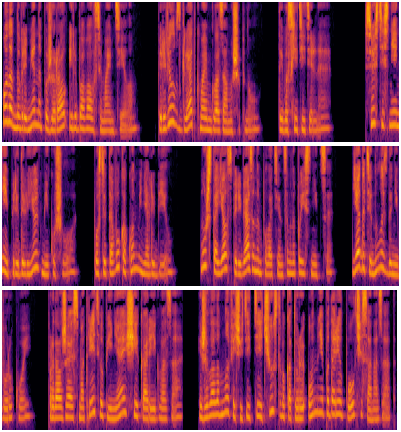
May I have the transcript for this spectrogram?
Он одновременно пожирал и любовался моим телом. Перевел взгляд к моим глазам и шепнул. «Ты восхитительная». Все стеснение перед Ильей вмиг ушло, после того, как он меня любил. Муж стоял с перевязанным полотенцем на пояснице. Я дотянулась до него рукой, продолжая смотреть в опьяняющие карие глаза, и желала вновь ощутить те чувства, которые он мне подарил полчаса назад.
